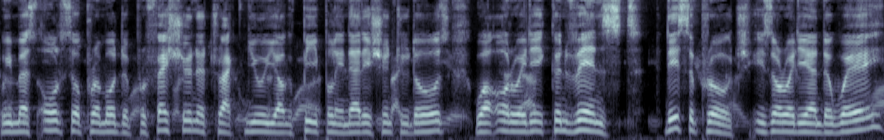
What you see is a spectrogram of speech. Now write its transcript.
We must also promote the profession, attract new young people in addition to those who are already convinced. This approach is already underway.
